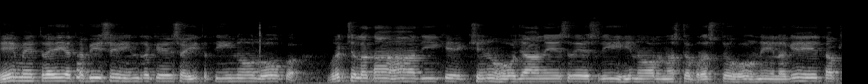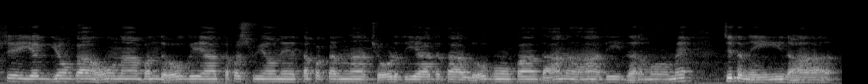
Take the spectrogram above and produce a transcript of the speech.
हे मैत्रेय, तभी से इंद्र के सहित तीनों लोक वृक्षलता आदि के क्षीण हो जाने से श्रीहीन और नष्ट भ्रष्ट होने लगे। तब से यज्ञों का होना बंद हो गया। तपस्वियों ने तप करना छोड़ दिया तथा लोगों का दान आदि धर्मों में चित नहीं रहा।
